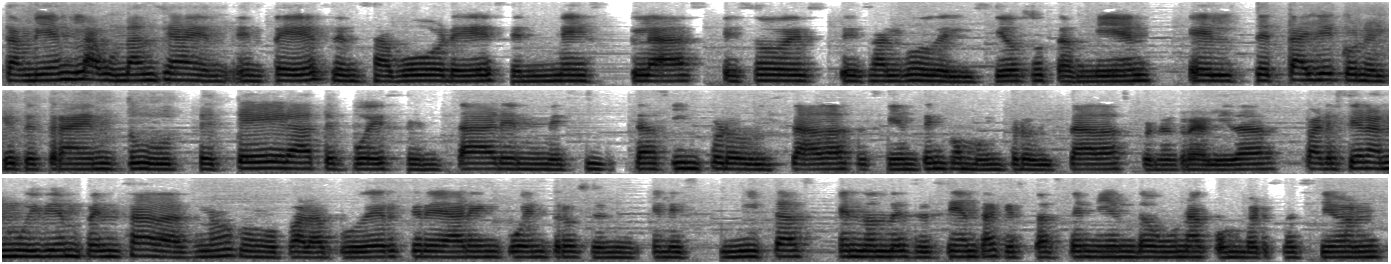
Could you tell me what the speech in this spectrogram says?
también la abundancia en, en tés, en sabores, en mezclas, eso es, algo delicioso también. El detalle con el que te traen tu tetera, te puedes sentar en mesitas improvisadas, se sienten como improvisadas, pero en realidad parecieran muy bien pensadas, ¿no? Como para poder crear encuentros en, en esquinitas en donde se sienta que estás teniendo una conversación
